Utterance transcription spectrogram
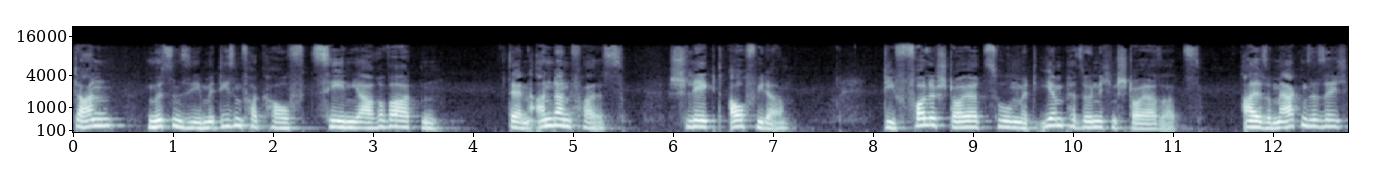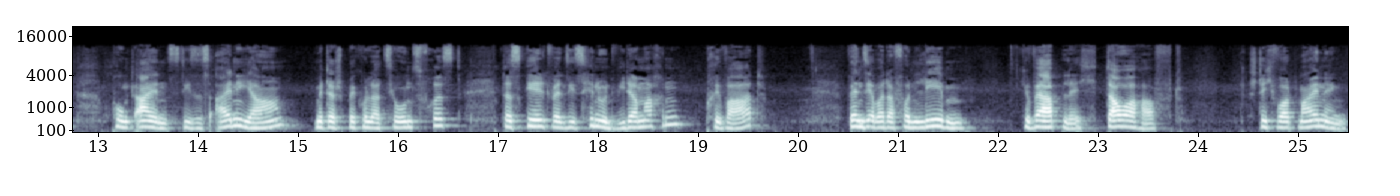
dann müssen Sie mit diesem Verkauf zehn Jahre warten. Denn andernfalls schlägt auch wieder die volle Steuer zu mit Ihrem persönlichen Steuersatz. Also merken Sie sich, Punkt 1, dieses eine Jahr mit der Spekulationsfrist, das gilt, wenn Sie es hin und wieder machen, privat. Wenn Sie aber davon leben, gewerblich, dauerhaft, Stichwort Mining,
